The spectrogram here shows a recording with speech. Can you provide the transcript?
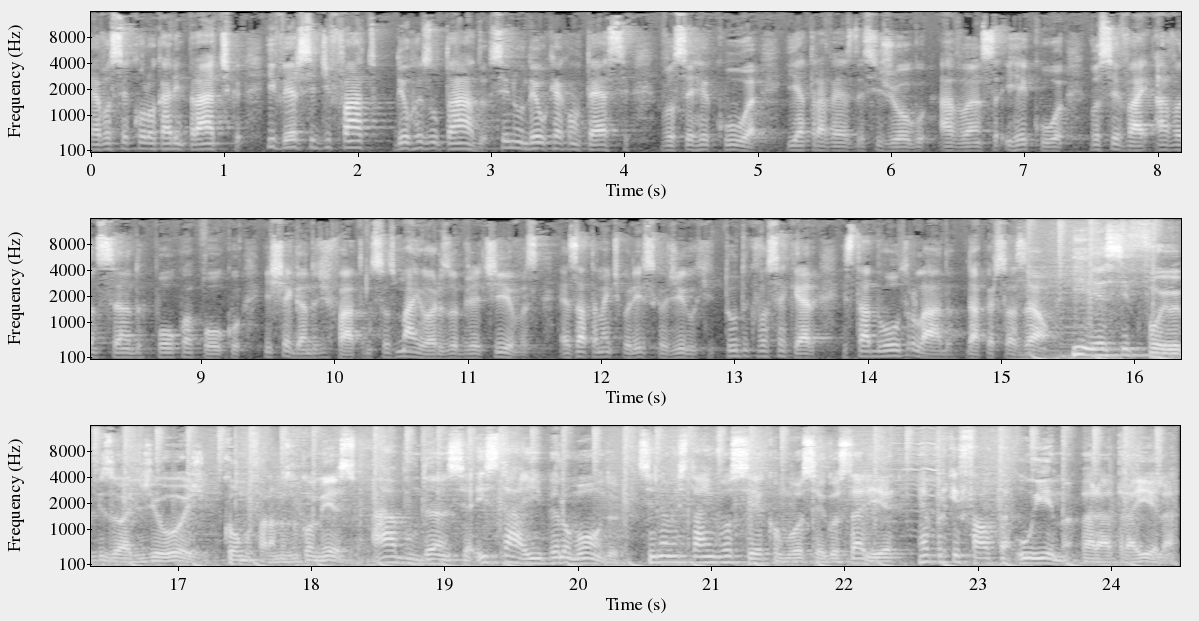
é você colocar em prática e ver se de fato deu resultado. Se não deu, o que acontece? Você recua e através desse jogo avança e recua. Você vai avançando pouco a pouco e chegando de fato nos seus maiores objetivos. É exatamente por isso que eu digo que tudo que você quer está do outro lado da persuasão. E esse foi o episódio de hoje. Como falamos no começo, a abundância está aí pelo mundo. Se não está em você como você gostaria, é porque falta o imã para atraí-la.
